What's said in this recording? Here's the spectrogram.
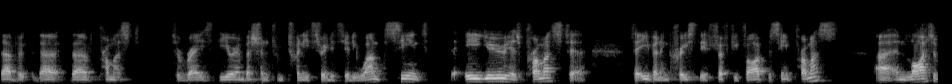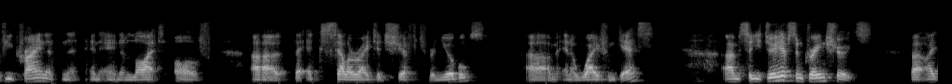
They've, they've promised to raise their ambition from 23 to 31%. The EU has promised to, to even increase their 55% promise uh, in light of Ukraine and, and, and in light of uh, the accelerated shift to renewables um, and away from gas. Um, so you do have some green shoots, but I,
